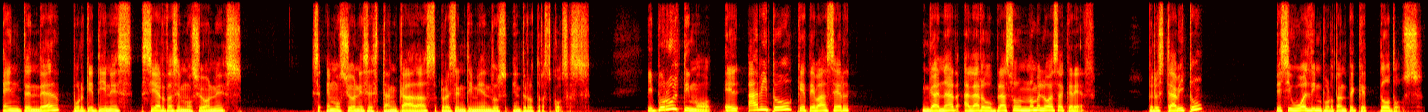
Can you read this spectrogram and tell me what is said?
entender por qué tienes ciertas emociones, emociones estancadas, resentimientos, entre otras cosas. Y por último, el hábito que te va a hacer ganar a largo plazo, no me lo vas a creer. Pero este hábito es igual de importante que todos.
